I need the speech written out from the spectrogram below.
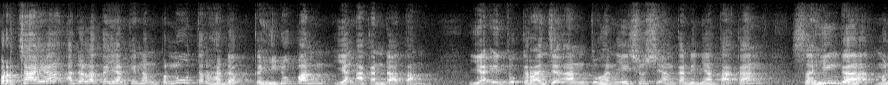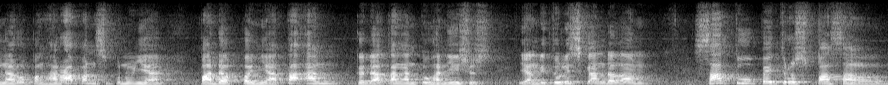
percaya adalah keyakinan penuh terhadap kehidupan yang akan datang, yaitu kerajaan Tuhan Yesus yang akan dinyatakan sehingga menaruh pengharapan sepenuhnya pada penyataan kedatangan Tuhan Yesus yang dituliskan dalam 1 Petrus pasal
